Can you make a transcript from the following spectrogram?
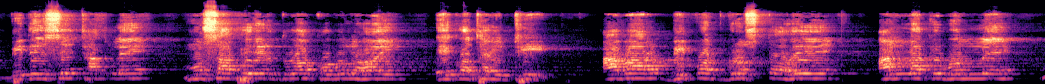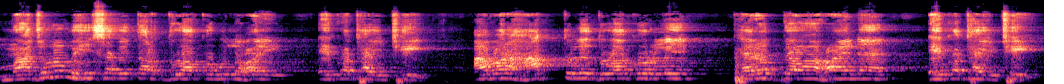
বিদেশে থাকলে মুসাফিরের দোয়া কবুল হয়, এ কথাই ঠিক। আবার বিপদগ্রস্ত হয়ে আল্লাহকে বললে, মাজলুম হিসাবে তার দোয়া কবুল হয়, এ কথাই ঠিক। আবার হাত তুলে দোয়া করলে ফেরত দেওয়া হয় না, এ কথাই ঠিক।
